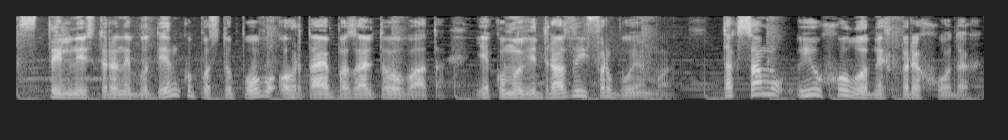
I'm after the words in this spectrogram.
З тильної сторони будинку поступово огортає базальтова вата, яку ми відразу і фарбуємо. Так само і у холодних переходах.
